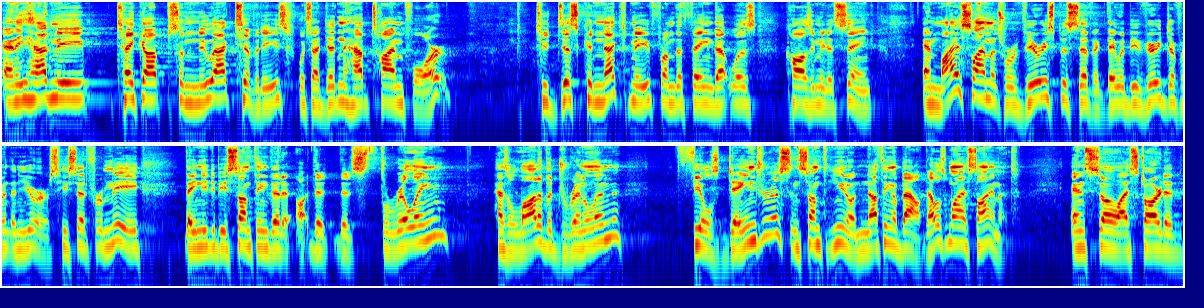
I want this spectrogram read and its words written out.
and he had me take up some new activities, which I didn't have time for, to disconnect me from the thing that was causing me to sink. And my assignments were very specific. They would be very different than yours. He said, for me, they need to be something that, uh, that, that's thrilling, has a lot of adrenaline, feels dangerous, and something you know nothing about. That was my assignment. And so I started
